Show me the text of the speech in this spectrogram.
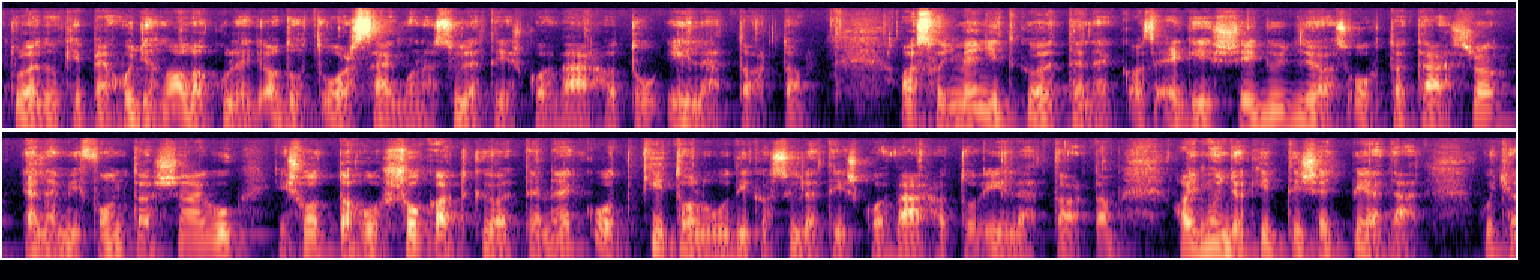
tulajdonképpen hogyan alakul egy adott országban a születéskor várható élettartam. Az, hogy mennyit költenek az egészségügyre, az oktatásra, elemi fontosságú, és ott, ahol sokat költenek, ott kitolódik a születéskor várható élettartam. Hagy mondjak itt is egy példát, hogyha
